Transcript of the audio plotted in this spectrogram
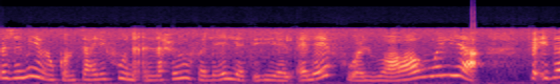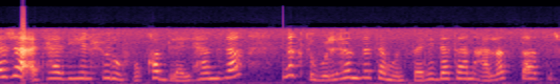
فجميعكم تعرفون أن حروف العلة هي الألف والواو والياء. فإذا جاءت هذه الحروف قبل الهمزة نكتب الهمزة منفردة على السطر.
